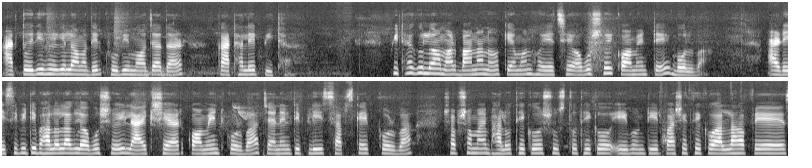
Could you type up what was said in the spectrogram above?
আর তৈরি হয়ে গেল আমাদের খুবই মজাদার কাঁঠালের পিঠা। পিঠাগুলো আমার বানানো কেমন হয়েছে অবশ্যই কমেন্টে বলবা। আর রেসিপিটি ভালো লাগলে অবশ্যই লাইক, শেয়ার, কমেন্ট করবা। চ্যানেলটি প্লিজ সাবস্ক্রাইব করবা। সব সময় ভালো থেকো সুস্থ থেকো এই বোনটির পাশে থেকো। আল্লাহ হাফেজ।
